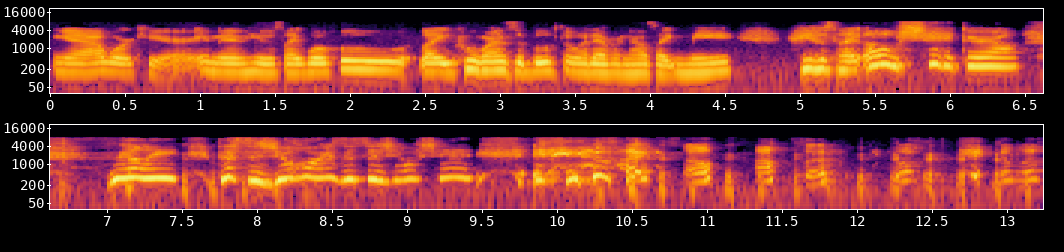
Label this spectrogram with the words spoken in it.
yeah, I work here. And then he was like, well, who, like, who runs the booth or whatever? And I was like, me. He was like, oh shit, girl. Really? this is yours? This is your shit? it was like so awesome. It was, it was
